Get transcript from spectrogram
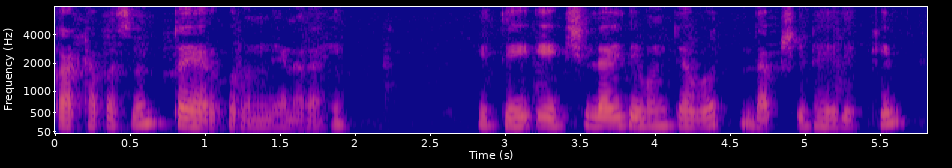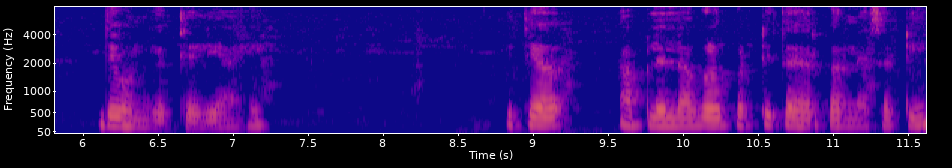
काठापासून तयार करून घेणार आहे. इथे एक शिलाई देऊन त्यावर दाब शिलाई देखील देऊन घेतलेली आहे. इथे आपल्याला गळपट्टी तयार करण्यासाठी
